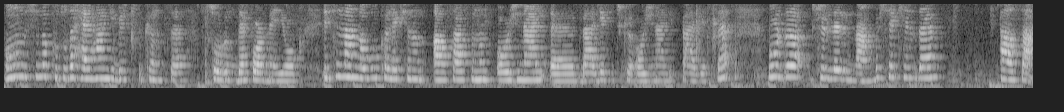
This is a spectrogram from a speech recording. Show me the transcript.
Onun dışında kutuda herhangi bir sıkıntı, sorun, deforme yok. İçinden Noble Collection'ın asasının orijinal e, belgesi çıkıyor, orijinallik belgesi. Burada türlerinden bu şekilde asa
